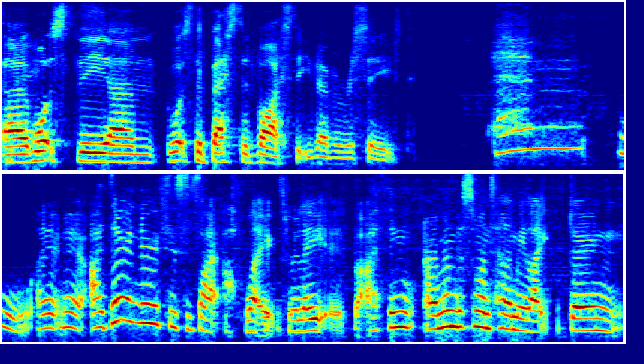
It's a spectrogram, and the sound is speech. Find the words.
Uh, what's the um, what's the best advice that you've ever received? Um, ooh, I don't know. I don't know if this is like athletics related, but I think I remember someone telling me like, don't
